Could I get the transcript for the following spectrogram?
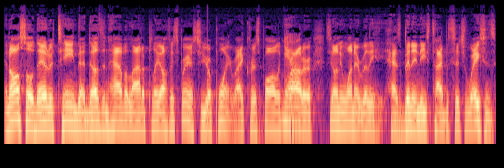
And also, they're a team that doesn't have a lot of playoff experience. To your point, right? Chris Paul and yeah. Crowder is the only one that really has been in these type of situations.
